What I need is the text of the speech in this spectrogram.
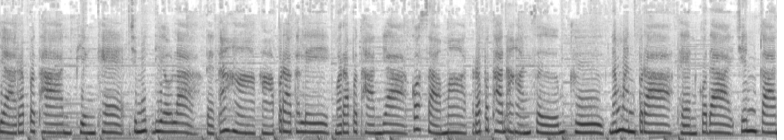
อย่ารับประทานเพียงแค่ชนิดเดียวล่ะ แต่ถ้าหากหาปลาทะเลมารับประทานยากก็สามารถรับประทานอาหารเสริม คือน้ำมันปลาแทนก็ได้เช่นกัน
